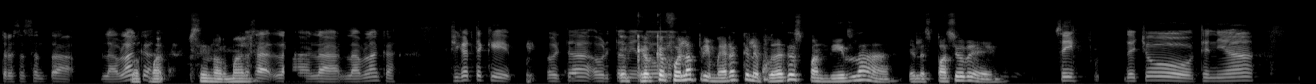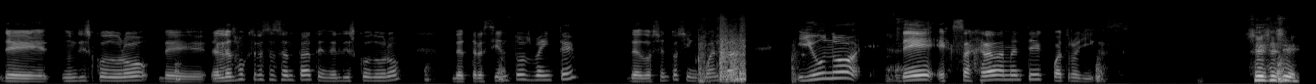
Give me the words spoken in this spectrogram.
360, la blanca. Normal. Sí, normal. O sea, la, la, la blanca. Fíjate que ahorita, ahorita Eh, viendo... Creo que fue la primera que le puedes expandir la, el espacio de... Sí, de hecho tenía de un disco duro de... El Xbox 360 tenía el disco duro de 320 de 250 y uno de exageradamente 4 gigas. Sí, sí, sí.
